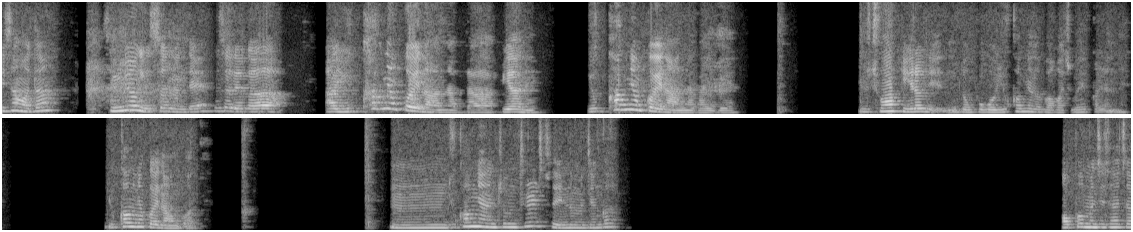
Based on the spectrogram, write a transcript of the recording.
이상하다? 분명히 있었는데. 그래서 내가, 아, 6학년 거에 나왔나 보다. 미안해. 6학년 거에 나왔나 봐, 이게. 중학교 1학년도 보고 6학년도 봐가지고 헷갈렸네. 6학년 거에 나온 것 같아. 음, 6학년은 좀 틀릴 수 있는 문제인가? 어법 문제 찾아.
